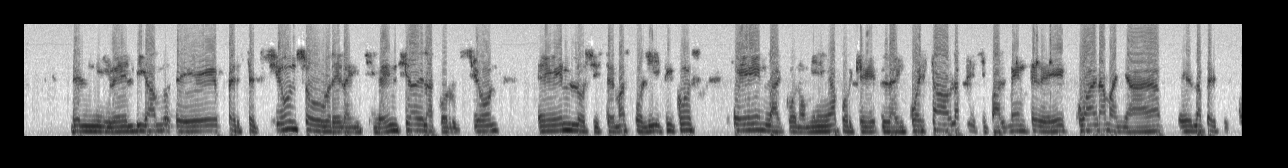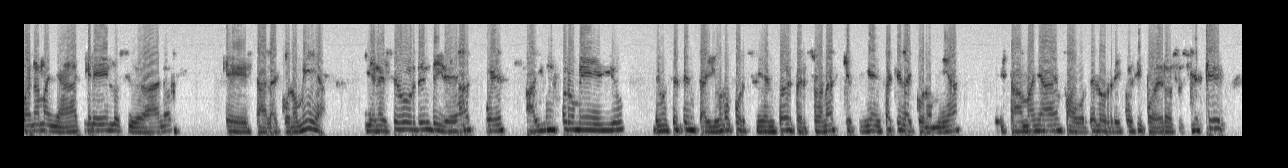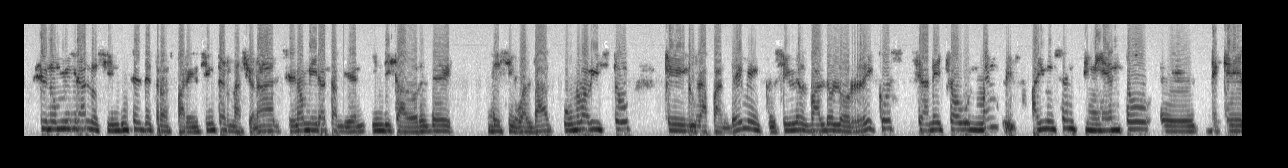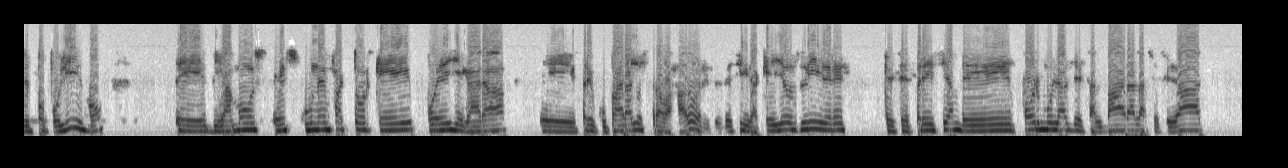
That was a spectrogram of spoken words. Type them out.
del nivel, digamos, de percepción sobre la incidencia de la corrupción en los sistemas políticos, en la economía, porque la encuesta habla principalmente de cuán amañada es la cuán amañada creen los ciudadanos que está la economía. Y en ese orden de ideas, pues hay un promedio de un 71% de personas que piensa que la economía está amañada en favor de los ricos y poderosos. Y es que si uno mira los índices de transparencia internacional, si uno mira también indicadores de desigualdad, uno ha visto que la pandemia, inclusive Osvaldo, los ricos se han hecho aún más. Hay un sentimiento eh, de que el populismo, eh, digamos, es un factor que puede llegar a eh, preocupar a los trabajadores, es decir, aquellos líderes que se precian de fórmulas de salvar a la sociedad,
